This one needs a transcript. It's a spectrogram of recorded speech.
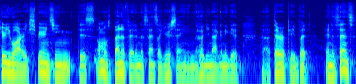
here you are experiencing this almost benefit in a sense, like you're saying in the hood, you're not going to get uh, therapy, but in a sense,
